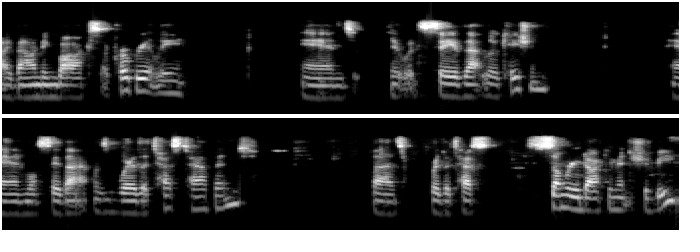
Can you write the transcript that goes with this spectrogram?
my bounding box appropriately. And it would save that location. And we'll say that was where the test happened. That's where the test summary document should be.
